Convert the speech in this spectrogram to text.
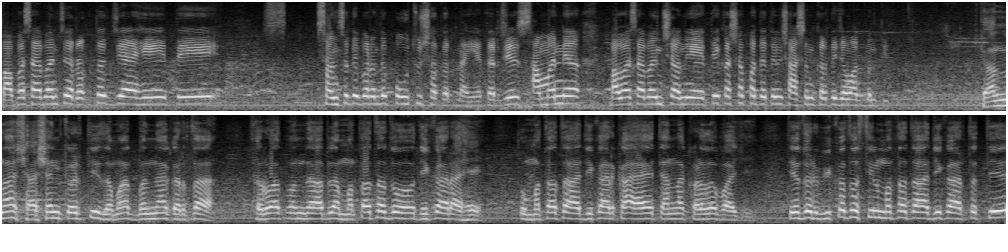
बाबासाहेबांचे रक्त जे आहे ते संसदेपर्यंत पोहोचू शकत नाही आहे तर जे सामान्य बाबासाहेबांचे अनुयायी ते कशा पद्धतीने शासनकर्ते जमात बनतील? त्यांना शासनकर्ती जमात बनण्याकरता सर्वात म्हणजे आपल्या मताचा जो अधिकार आहे तो मताचा अधिकार काय आहे त्यांना कळलं पाहिजे. ते जर विकत असतील मताचा अधिकार तर ते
